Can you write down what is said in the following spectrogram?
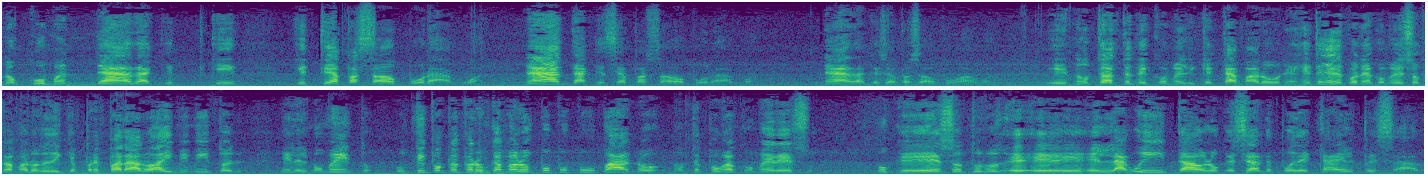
no coman nada que, que, te ha pasado por agua. Nada que se ha pasado por agua. Nada que se ha pasado por agua. Eh, no traten de comer y que camarones. Hay gente que se pone a comer esos camarones y que preparado ahí mismito en, el momento. Un tipo prepara un camarón, pu, pu, pu, ah, no, no te pongas a comer eso. Porque eso, tú, eh, eh, el agüita o lo que sea, te puede caer pesado.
